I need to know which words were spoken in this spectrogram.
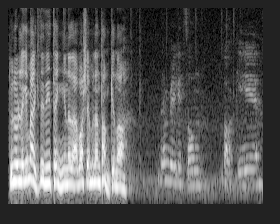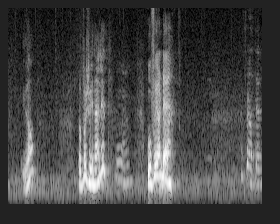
Du, Når du legger merke til de tingene der, hva skjer med den tanken da? Den blir litt sånn baki sant? Da forsvinner den litt. Hvorfor gjør den det? For at jeg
